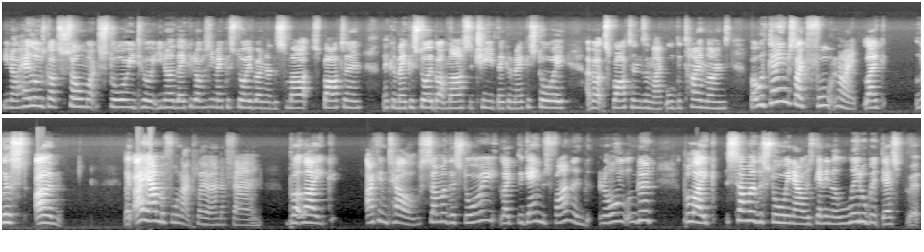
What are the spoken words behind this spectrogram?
you know, Halo's got so much story to it. You know, they could obviously make a story about another smart Spartan. They could make a story about Master Chief. They could make a story about Spartans and like all the timelines. But with games like Fortnite, like this, um, like I am a Fortnite player and a fan, but like I can tell some of the story, like the game's fun and, and all and good, but like some of the story now is getting a little bit desperate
